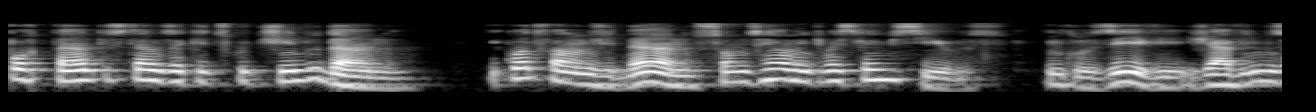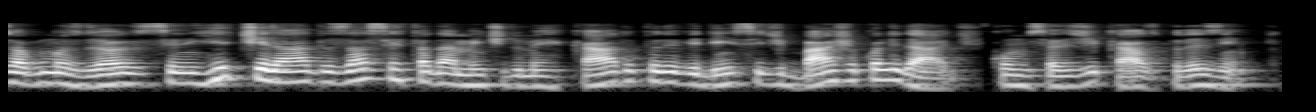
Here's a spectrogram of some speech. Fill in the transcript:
Portanto, estamos aqui discutindo o dano, e quando falamos de dano, somos realmente mais permissivos. Inclusive, já vimos algumas drogas serem retiradas acertadamente do mercado por evidência de baixa qualidade, como séries de caso, por exemplo.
